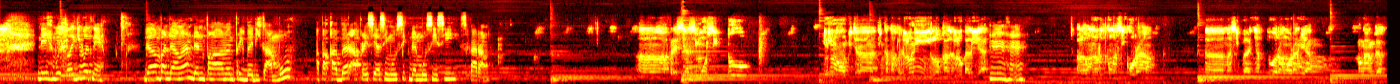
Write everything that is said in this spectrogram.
Nih buat lagi buat nih dalam pandangan dan pengalaman pribadi kamu, apa kabar apresiasi musik dan musisi sekarang? Uh, apresiasi musik tuh ini mau bicara tingkat apa dulu nih? Lokal dulu kali ya. Mm-hmm. Kalau menurutku masih kurang. Uh, masih banyak tuh orang-orang yang menganggap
